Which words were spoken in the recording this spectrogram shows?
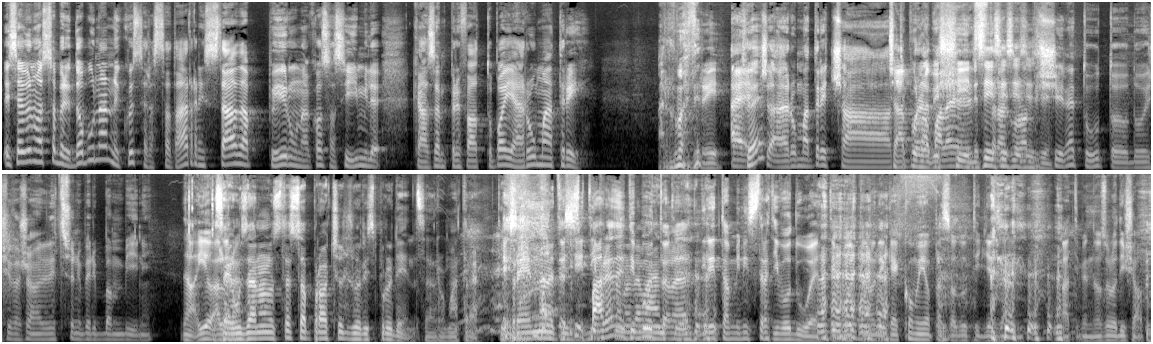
e si è venuto a sapere dopo un anno e questa era stata arrestata per una cosa simile che ha sempre fatto poi a Roma 3 A Roma 3? eh, cioè? cioè, a Roma 3 c'ha, C'ha pure la piscina, palestra sì, sì, sì, la sì, sì. piscina e tutto dove ci facevano le lezioni per i bambini No, io Se allora... usano lo stesso approccio giurisprudenza a Roma 3. Ti Esatto, prendono e ti sì, ti prendono e ti buttano al diritto amministrativo 2 ti buttano che è come io ho passato tutti gli esami infatti prendono solo 18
